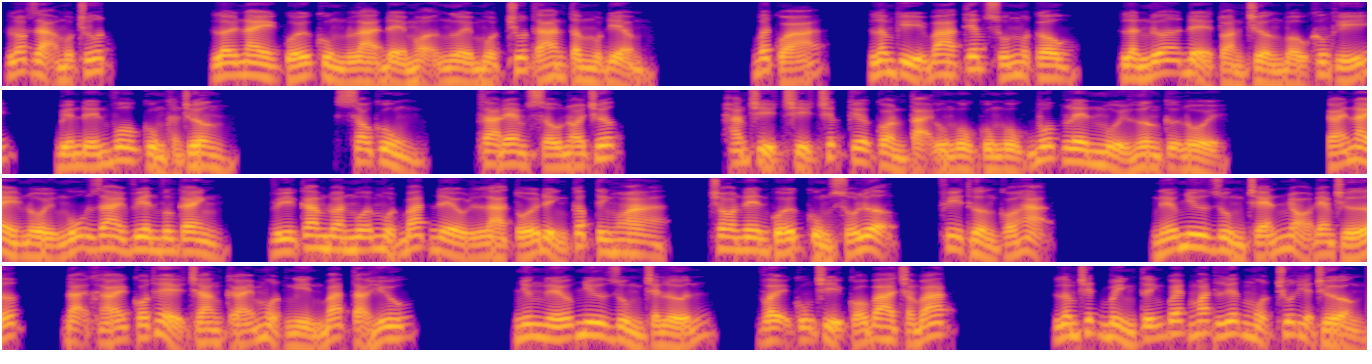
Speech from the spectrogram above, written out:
lót dạ một chút. Lời này cuối cùng là để mọi người một chút an tâm một điểm. Bất quá, lâm kỳ ba tiếp xuống một câu, lần nữa để toàn trường bầu không khí biến đến vô cùng khẩn trương. Sau cùng ta đem xấu nói trước. Hắn chỉ chỉ trước kia còn tại ủng ngục cùng ngục bước lên mùi hương cự nổi. Cái này nổi ngũ giai viên vương canh, vì cam đoan mỗi một bát đều là tối đỉnh cấp tinh hoa, cho nên cuối cùng số lượng, phi thường có hạn. Nếu như dùng chén nhỏ đem chứa, đại khái có thể trang cái một nghìn bát tà hữu nhưng nếu như dùng chén lớn, vậy cũng chỉ có ba trăm bát. Lâm chết bình tĩnh quét mắt liếc một chút hiện trường,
